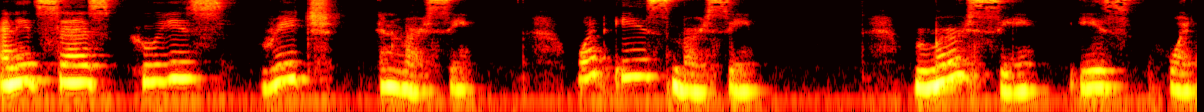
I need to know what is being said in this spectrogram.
And it says, who is rich in mercy. What is mercy? Mercy is what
